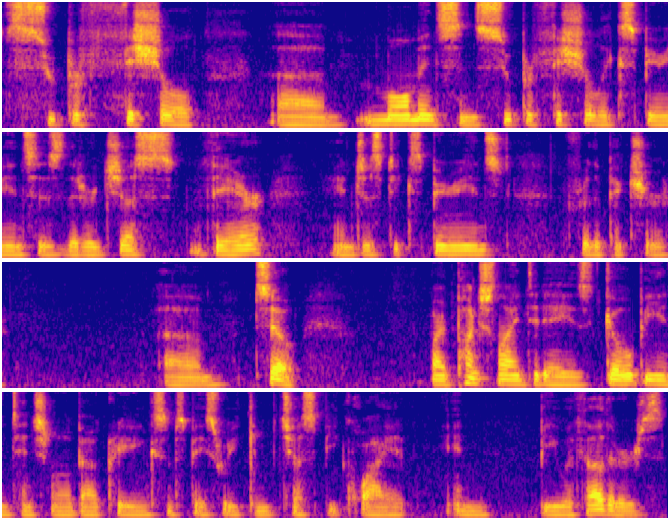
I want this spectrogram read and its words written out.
superficial um, moments and superficial experiences that are just there and just experienced for the picture. Um, so, my punchline today is go be intentional about creating some space where you can just be quiet and be with others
